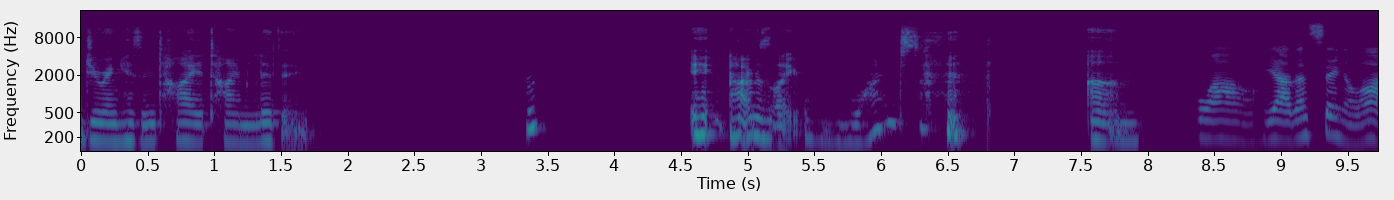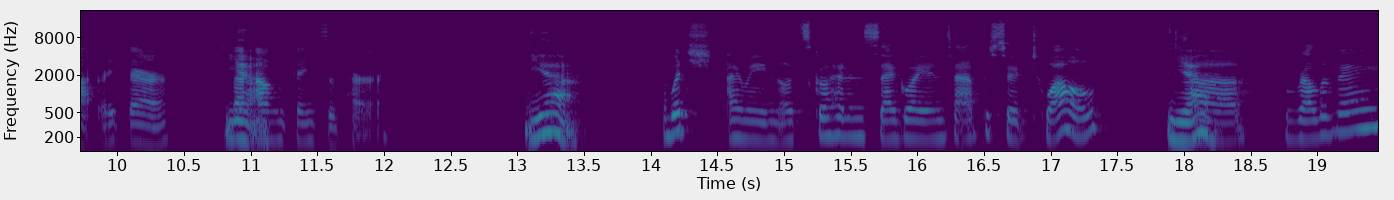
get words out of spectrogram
during his entire time living. Hmm. it, i was like what? Um. Wow yeah that's saying a lot right there about yeah. how he thinks of her. Yeah which i mean let's go ahead and segue into episode 12 yeah uh Relevés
